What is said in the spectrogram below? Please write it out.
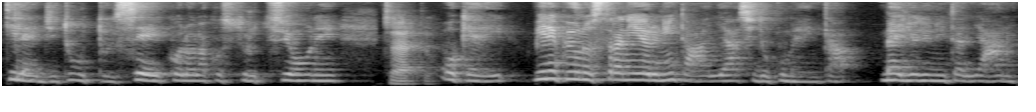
ti leggi tutto, il secolo, la costruzione, Certo. ok, viene qui uno straniero in Italia, si documenta meglio di un italiano,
